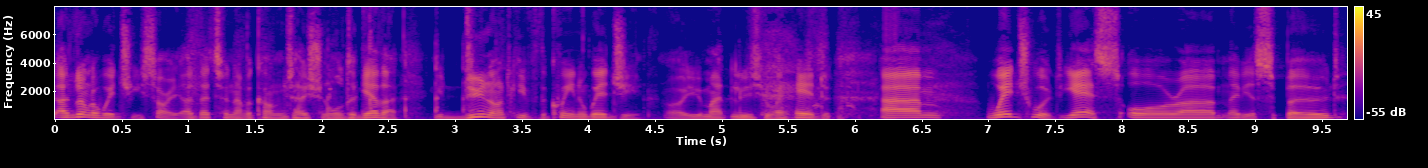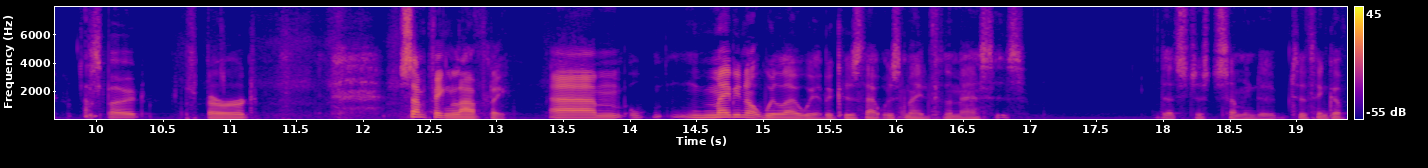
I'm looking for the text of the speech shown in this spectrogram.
Uh, not a wedgie, sorry. Uh, that's another connotation altogether. You do not give the queen a wedgie, or you might lose your head. Um, Wedgwood, yes, or uh, maybe a spurred. I suppose. Spurred. Something lovely. Um, maybe not willow willowware because that was made for the masses. That's just something to, to think of.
